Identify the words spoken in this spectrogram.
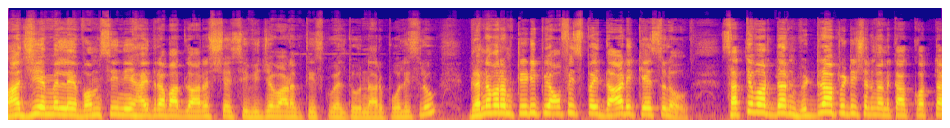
మాజీ ఎమ్మెల్యే వంశీని హైదరాబాద్లో అరెస్ట్ చేసి విజయవాడకు తీసుకువెళ్తూ ఉన్నారు పోలీసులు. గన్నవరం టీడీపీ ఆఫీస్పై దాడి కేసులో సత్యవర్ధన్ విడ్రా పిటిషన్ వెనుక కొత్త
